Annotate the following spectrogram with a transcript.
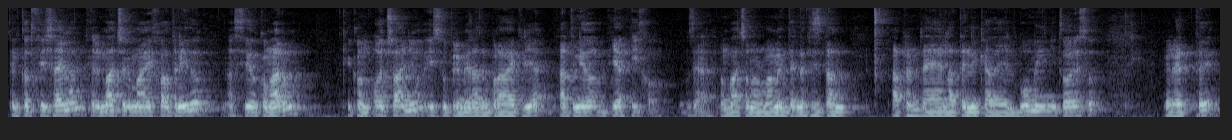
En Codfish Island, el macho que más hijos ha tenido ha sido Komaru, que con 8 años y su primera temporada de cría ha tenido 10 hijos. O sea, los machos normalmente necesitan aprender la técnica del booming y todo eso, pero este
